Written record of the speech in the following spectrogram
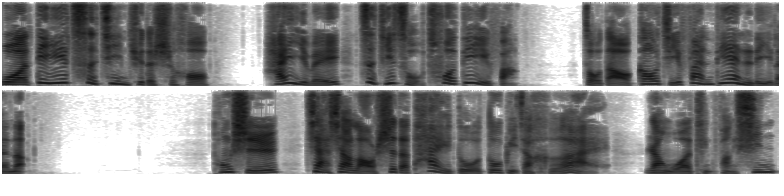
我第一次进去的时候，还以为自己走错地方，走到高级饭店里了呢。同时，驾校老师的态度都比较和蔼，让我挺放心。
